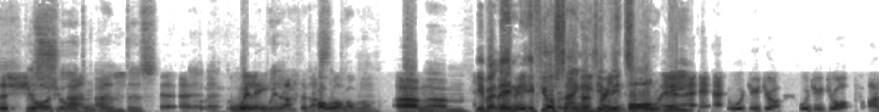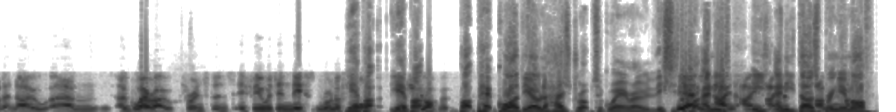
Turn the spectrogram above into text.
there's there's should, should and and there's there's uh, uh, Willie, Willie, That's the that's the problem. problem. Um, um, Yeah, but then if you're for- saying for- he's for invincible, form, Lee, uh, uh, uh, would you drop? Would you drop? I don't know, um, Aguero, for instance, if he was in this run of yeah, form. but yeah, would drop but but Pep Guardiola has dropped Aguero. This is Yeah, the, and he's, I- I- he's I- and he does I'm- bring him I'm- off.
